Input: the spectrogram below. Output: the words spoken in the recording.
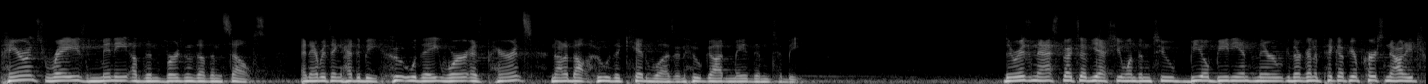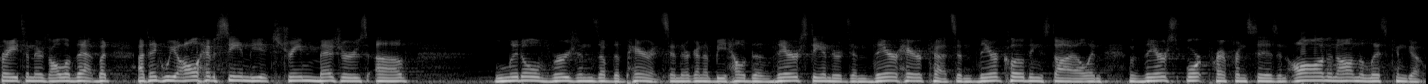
parents raised many of the versions of themselves. And everything had to be who they were as parents, not about who the kid was and who God made them to be. There is an aspect of, yes, you want them to be obedient and they're, they're going to pick up your personality traits and there's all of that. But I think we all have seen the extreme measures of little versions of the parents and they're going to be held to their standards and their haircuts and their clothing style and their sport preferences and on and on the list can go.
